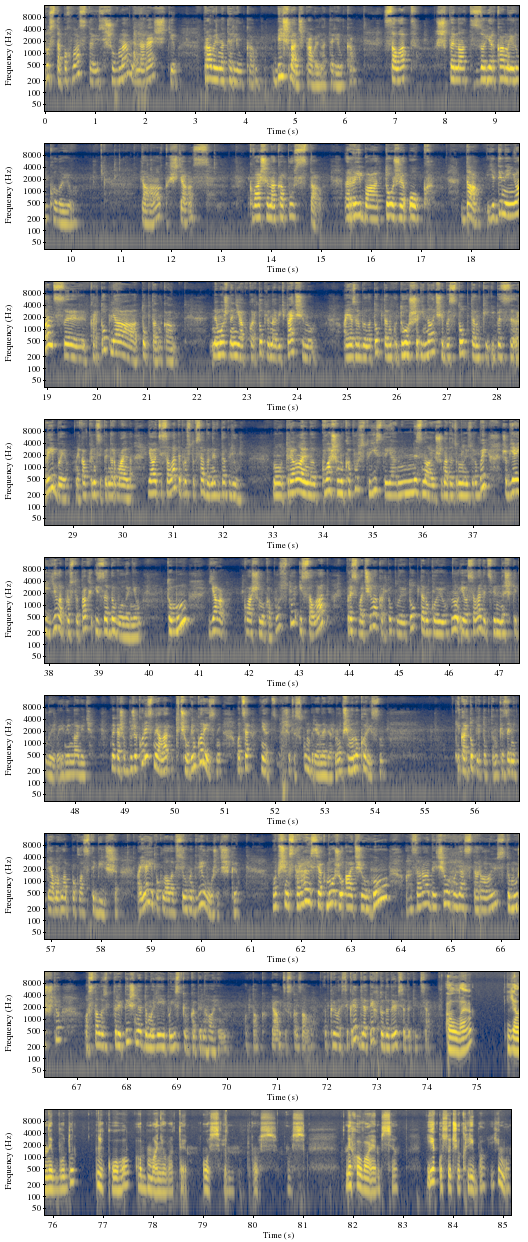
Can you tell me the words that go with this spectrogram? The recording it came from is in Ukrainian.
Просто похвастаюсь, що в мене нарешті правильна тарілка, більш-менш правильна тарілка. Салат, шпинат з огірками і руколою. Так, щас. Квашена капуста. Риба теж ок. Да, єдиний нюанс е, картопля топтанка. Не можна ніяку картоплю, навіть печену. А я зробила топтанку, тому що іначе без топтанки і без риби, яка в принципі нормальна, я оці салати просто в себе не вдавлю. Ну от реально квашену капусту їсти я не знаю, що треба зі мною зробити, щоб я її їла просто так із задоволенням. Тому я квашену капусту і салат присмачила картоплею топтанкою. Ну і оселедець він не шкідливий. Він навіть не те, щоб дуже корисний, але що, він корисний. Оце, ні, що це скумбрія, навірно. В общем, воно корисно. І картоплі топтанки, замітьте, я могла б покласти більше. А я їй поклала всього дві ложечки. В общем, стараюсь як можу, а чого? А заради чого я стараюсь? Тому що осталось три тижні до моєї поїздки в Копенгаген. Отак, я вам це сказала. Відкрила секрет для тих, хто додивився до кінця. Але я не буду нікого обманювати. Ось він. Ось, ось. Не ховаємося. Є кусочок хліба, їмо.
